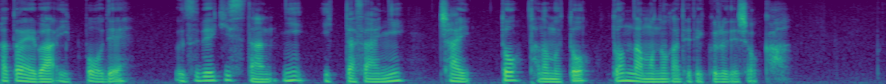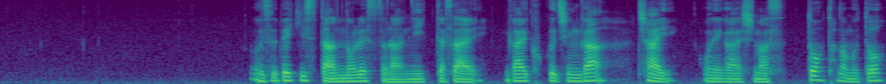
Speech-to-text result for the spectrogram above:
例えば一方でウズベキスタンに行った際にチャイと頼むとどんなものが出てくるでしょうか？ウズベキスタンのレストランに行った際外国人がチャイお願いしますと頼むと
